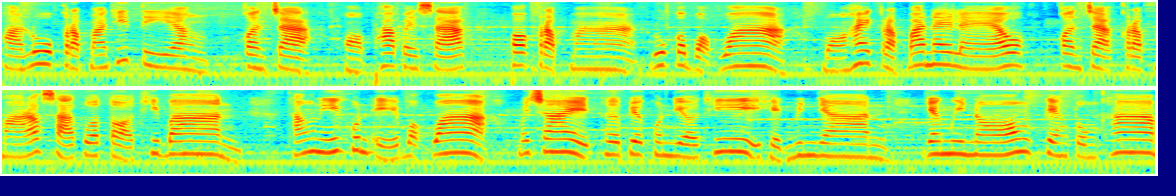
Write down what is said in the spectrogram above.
พาลูกกลับมาที่เตียง ก่อนจะห่อผ้าไปซัก พอกลับมาลูกก็บอกว่าหมอให้กลับบ้านได้แล้ว ก่อนจะกลับมารักษาตัวต่อที่บ้าน ทั้งนี้คุณเอ๋บอกว่าไม่ใช่เธอเพียงคนเดียวที่เห็นวิญญาณ ยังมีน้องเตียงตรงข้าม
